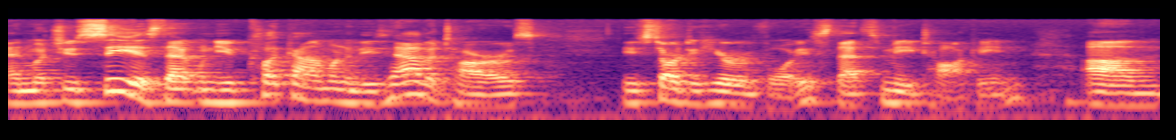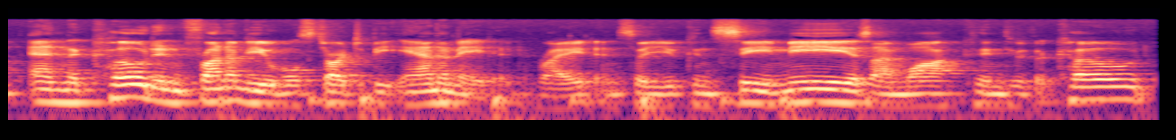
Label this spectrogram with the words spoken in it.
And what you see is that when you click on one of these avatars, you start to hear a voice, that's me talking, um, and the code in front of you will start to be animated, right? And so you can see me as I'm walking through the code,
